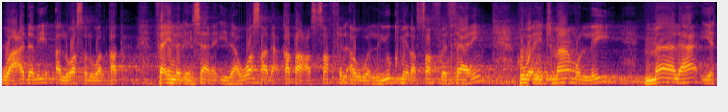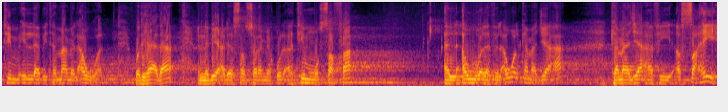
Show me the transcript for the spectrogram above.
وعدم الوصل والقطع. فإن الإنسان إذا وصل قطع الصف الأول ليكمل الصف الثاني هو إتمام لما لا يتم إلا بتمام الأول. ولهذا النبي عليه الصلاة والسلام يقول أتموا الصف الأول في الأول كما جاء كما جاء في الصحيح.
